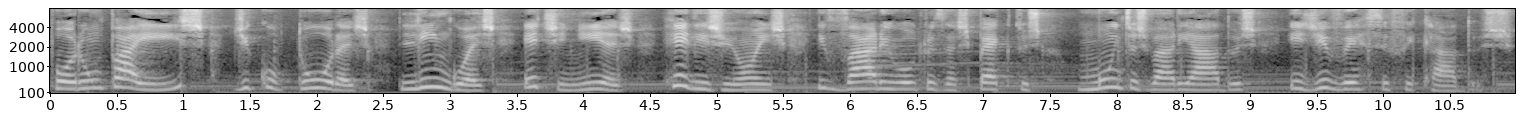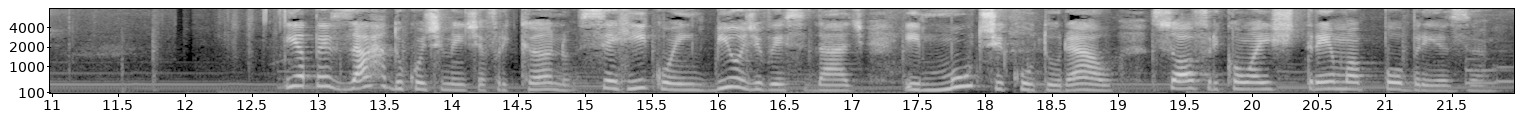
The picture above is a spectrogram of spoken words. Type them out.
por um país de culturas, línguas, etnias, religiões e vários outros aspectos muito variados e diversificados. E apesar do continente africano ser rico em biodiversidade e multicultural, sofre com a extrema pobreza.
